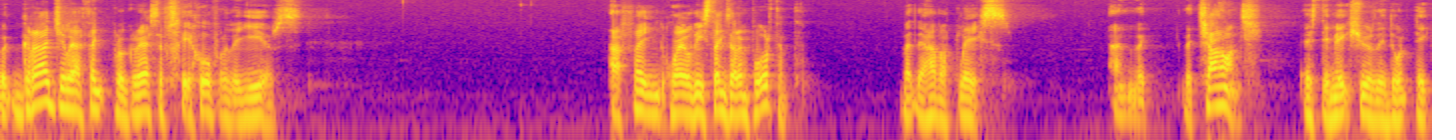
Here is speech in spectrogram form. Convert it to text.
But gradually, I think progressively over the years, I find while these things are important, but they have a place. And the, the challenge is to make sure they don't take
